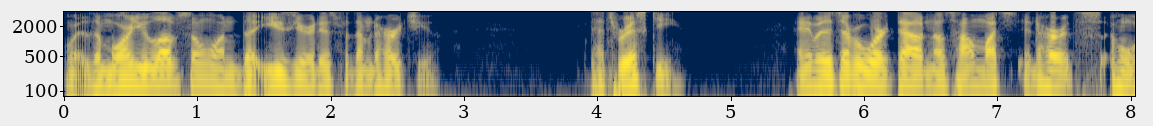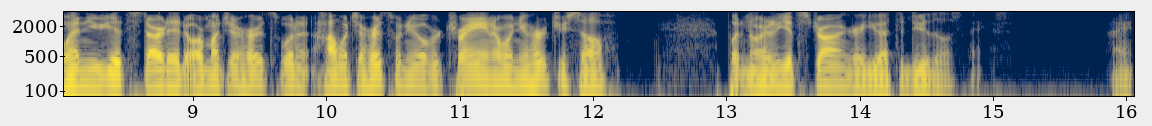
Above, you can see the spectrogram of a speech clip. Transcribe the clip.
The more you love someone, the easier it is for them to hurt you. That's risky. Anybody that's ever worked out knows how much it hurts when you get started, or much it hurts when how much it hurts when you overtrain or when you hurt yourself. But in order to get stronger, you have to do those things. Right?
